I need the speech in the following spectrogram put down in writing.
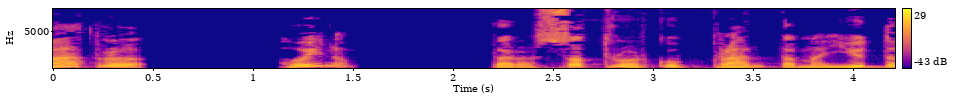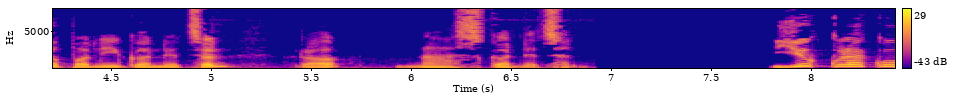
मात्र होइन। तर शत्रुहरूको प्रान्तमा युद्ध पनि गर्नेछन् र नाश गर्नेछन्। यो कुराको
